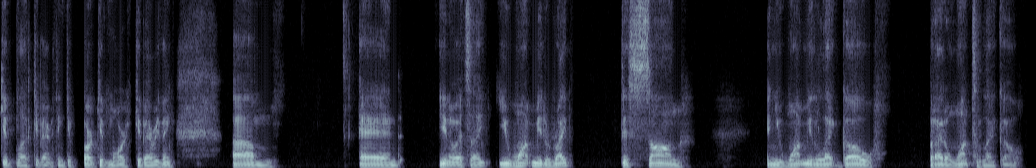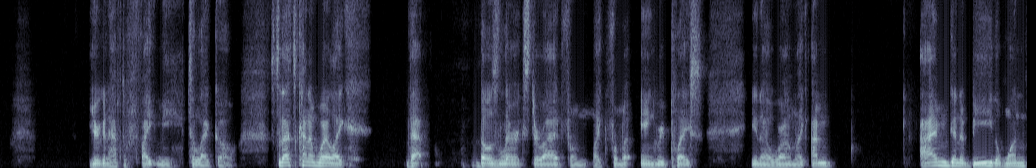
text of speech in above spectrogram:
give blood, give everything, give or give more, give everything. Um and you know, it's like you want me to write this song and you want me to let go, but I don't want to let go. You're gonna have to fight me to let go. So that's kind of where like that those lyrics derived from like from an angry place, you know, where I'm like, I'm I'm gonna be the one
